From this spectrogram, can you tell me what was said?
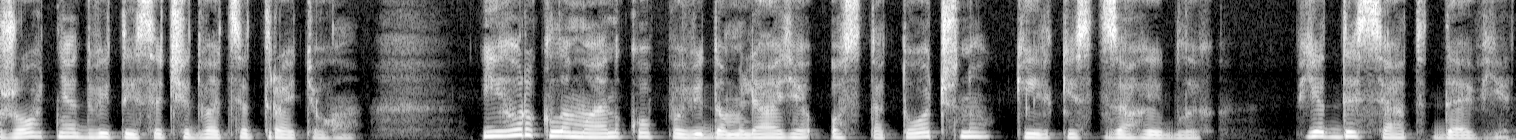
жовтня 2023-го. Ігор Клименко повідомляє остаточну кількість загиблих 59.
